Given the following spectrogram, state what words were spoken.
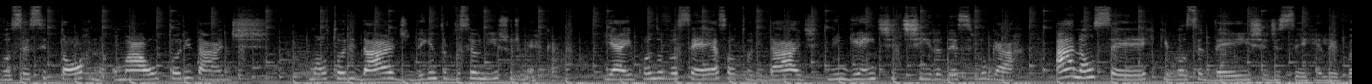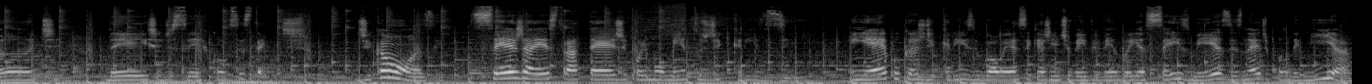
Você se torna uma autoridade, uma autoridade dentro do seu nicho de mercado. E aí quando você é essa autoridade, ninguém te tira desse lugar a não ser que você deixe de ser relevante, deixe de ser consistente. Dica 11: seja estratégico em momentos de crise. Em épocas de crise igual essa que a gente vem vivendo aí há seis meses, né, de pandemia,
